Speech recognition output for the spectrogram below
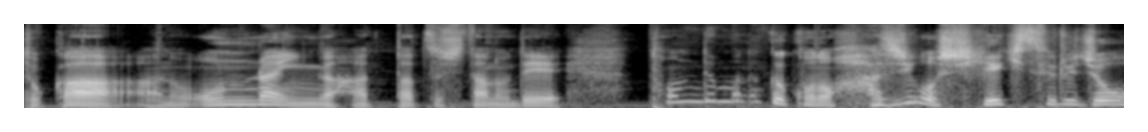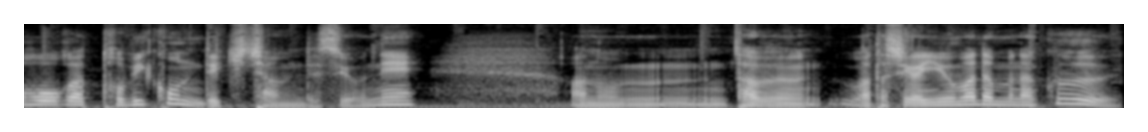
とかあのオンラインが発達したのでとんでもなくこの恥を刺激する情報が飛び込んできちゃうんですよね。あの多分私が言うまでもなく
